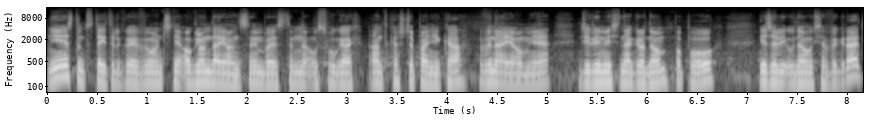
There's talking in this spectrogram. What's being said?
nie jestem tutaj tylko i wyłącznie oglądającym, bo jestem na usługach Antka Szczepanika, wynajął mnie, dzielimy się nagrodą po pół, jeżeli uda mu się wygrać.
